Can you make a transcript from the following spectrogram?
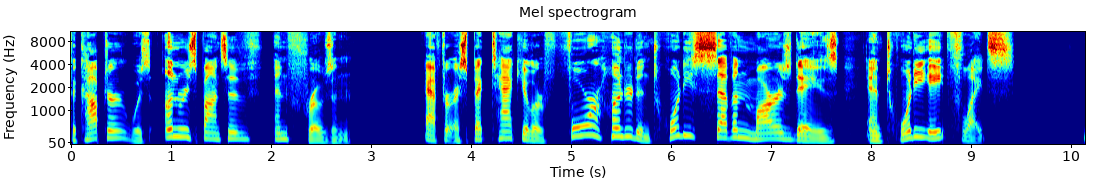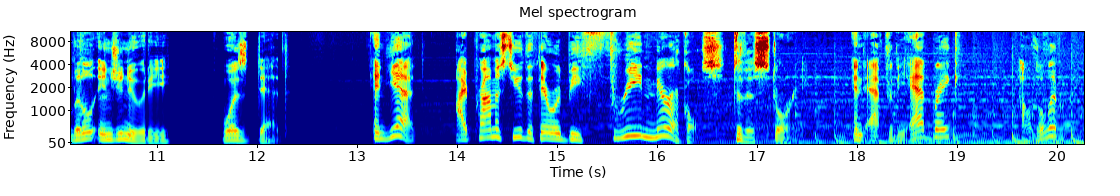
The copter was unresponsive and frozen. After a spectacular 427 Mars days and 28 flights, little Ingenuity was dead. And yet, I promised you that there would be three miracles to this story. And after the ad break, I'll deliver.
